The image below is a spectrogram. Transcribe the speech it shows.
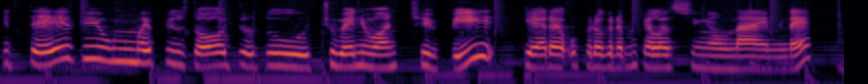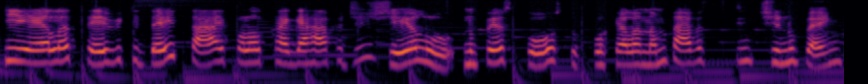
que teve um episódio do 21 TV, que era o programa que elas tinham na né? Que ela teve que deitar e colocar garrafa de gelo no pescoço, porque ela não estava se sentindo bem.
